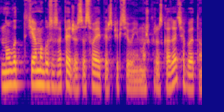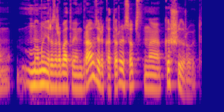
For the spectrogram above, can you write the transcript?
но вот я могу, опять же, со своей перспективы немножко рассказать об этом. Мы разрабатываем браузеры, которые, собственно, кэшируют.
